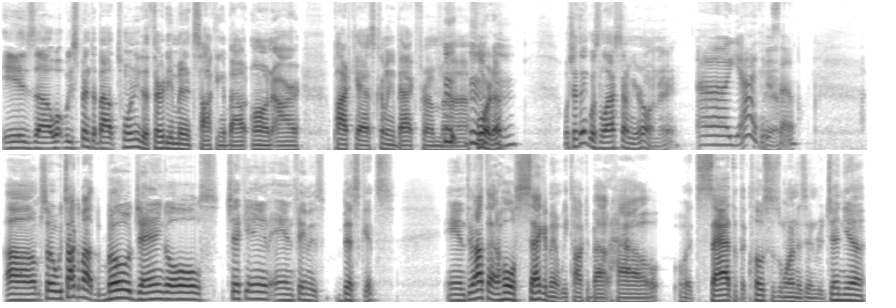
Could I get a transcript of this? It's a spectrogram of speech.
is uh, what we spent about twenty to thirty minutes talking about on our podcast coming back from uh, Florida, which I think was the last time you were on, right? Uh, yeah, I think Yeah. so. Um, so we talked about the Bojangles chicken and famous biscuits, and throughout that whole segment, we talked about how well, it's sad that the closest one is in Virginia.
